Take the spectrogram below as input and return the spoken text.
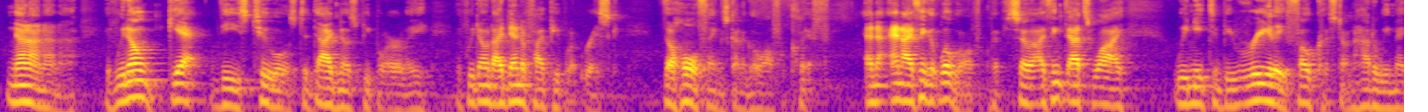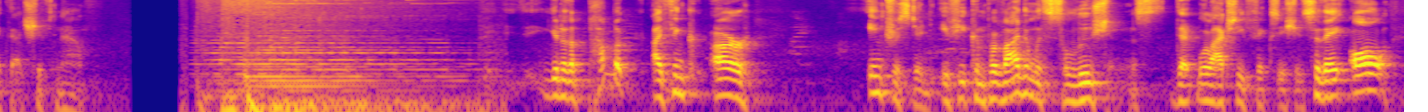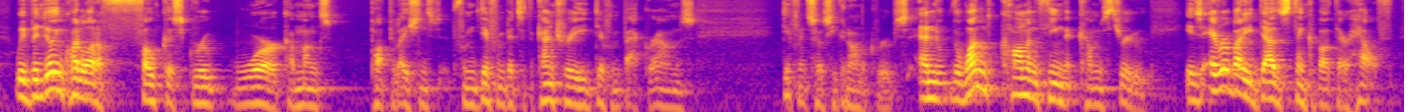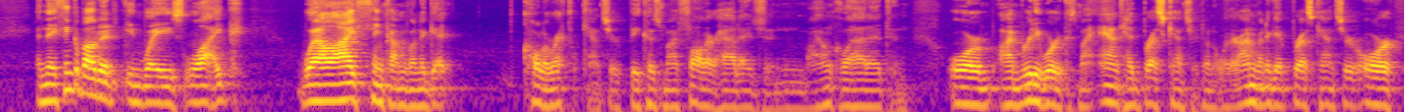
no, no, no, no. If we don't get these tools to diagnose people early, if we don't identify people at risk, the whole thing's going to go off a cliff. And, and I think it will go off a cliff. So I think that's why we need to be really focused on how do we make that shift now. You know, the public, I think, are interested if you can provide them with solutions that will actually fix issues. So they all, we've been doing quite a lot of focus group work amongst populations from different bits of the country, different backgrounds, different socioeconomic groups. And the one common theme that comes through is everybody does think about their health. And they think about it in ways like, well, I think I'm going to get colorectal cancer because my father had it and my uncle had it and or I'm really worried because my aunt had breast cancer. I don't know whether I'm going to get breast cancer, or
